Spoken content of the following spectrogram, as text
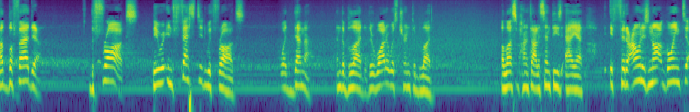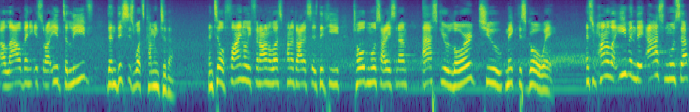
Al-Dafadi', the frogs. They were infested with frogs. Wad-Dama, and the blood. Their water was turned to blood. Allah subhanahu wa ta'ala sent these ayat. If Fir'aun is not going to allow Bani Israel to leave, then this is what's coming to them. Until finally Fir'aun, Allah subhanahu wa ta'ala says that he told Musa alayhi salam, ask your Lord to make this go away. And subhanAllah, even they asked Musa,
